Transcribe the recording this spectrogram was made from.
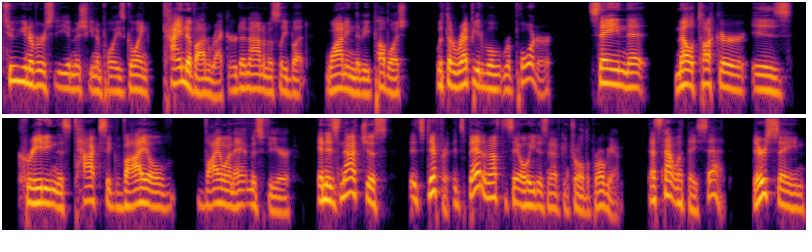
two University of Michigan employees going kind of on record anonymously, but wanting to be published with a reputable reporter saying that Mel Tucker is creating this toxic, vile, violent atmosphere. And it's not just, it's different. It's bad enough to say, oh, he doesn't have control of the program. That's not what they said. They're saying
